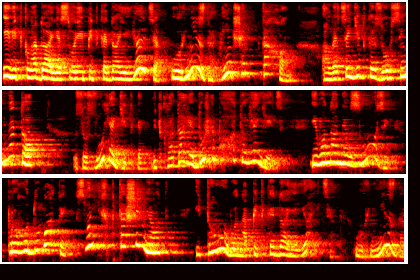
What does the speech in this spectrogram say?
і відкладає свої підкидає яйця у гнізда іншим птахам. Але це, дітки, зовсім не так. Зозуля, дітки, відкладає дуже багато яєць, і вона не в змозі прогодувати своїх пташенят. І тому вона підкидає яйця у гнізда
